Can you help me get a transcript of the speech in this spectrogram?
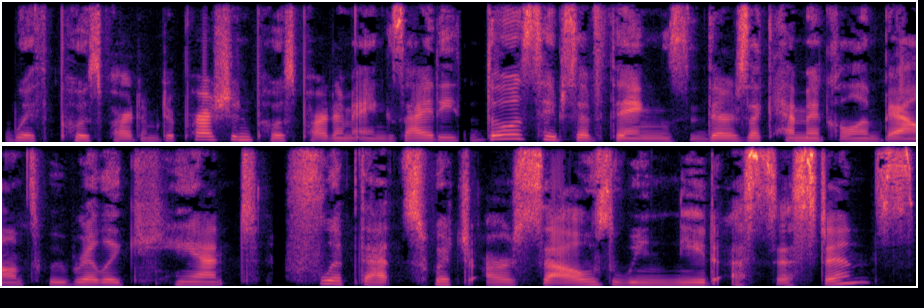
with postpartum depression, postpartum anxiety, those types of things, there's a chemical imbalance. We really can't flip that switch ourselves. We need assistance.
